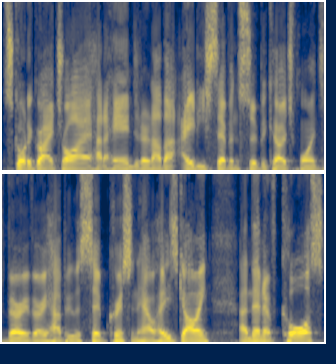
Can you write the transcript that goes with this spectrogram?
scored a great try. Had a hand in another 87 Supercoach points. Very, very happy with Seb Kris and how he's going. And then, of course,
